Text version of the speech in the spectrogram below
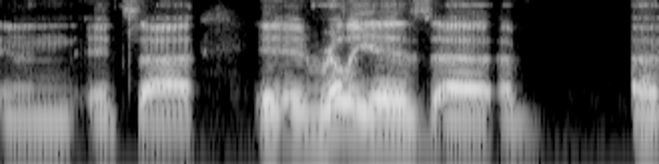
and it's uh it, it really is a, a, a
